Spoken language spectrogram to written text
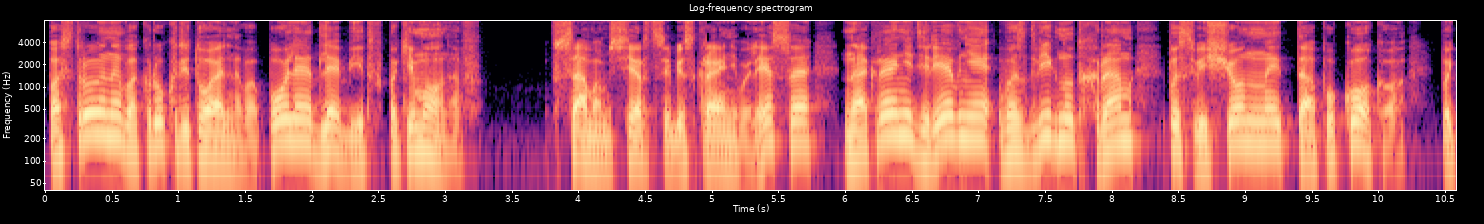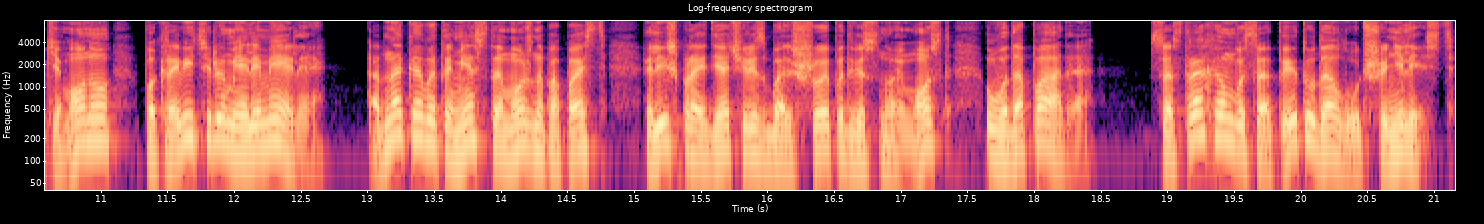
построены вокруг ритуального поля для битв покемонов. В самом сердце бескрайнего леса, на окраине деревни, воздвигнут храм, посвященный Тапу Коко, покемону, покровителю Мели-Мели. Однако в это место можно попасть, лишь пройдя через большой подвесной мост у водопада. Со страхом высоты туда лучше не лезть.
